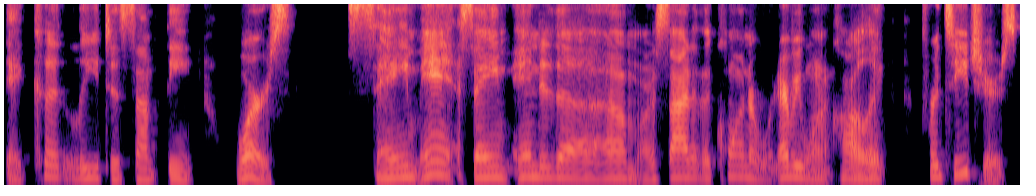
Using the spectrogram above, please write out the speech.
that could lead to something worse? Same end, same end of the um, or side of the corner, whatever you want to call it, for teachers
